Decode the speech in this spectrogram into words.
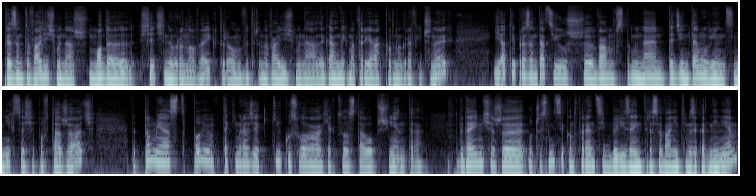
prezentowaliśmy nasz model sieci neuronowej, którą wytrenowaliśmy na legalnych materiałach pornograficznych. Ja o tej prezentacji już Wam wspominałem tydzień temu, więc nie chcę się powtarzać. Natomiast powiem w takim razie w kilku słowach, jak to zostało przyjęte. Wydaje mi się, że uczestnicy konferencji byli zainteresowani tym zagadnieniem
